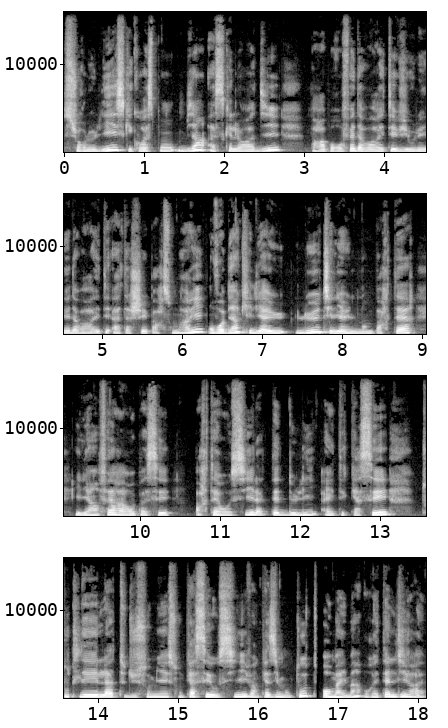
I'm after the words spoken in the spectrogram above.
sur le lit, ce qui correspond bien à ce qu'elle leur a dit par rapport au fait d'avoir été violée, d'avoir été attachée par son mari. On voit bien qu'il y a eu lutte, il y a une lampe par terre, il y a un fer à repasser par terre aussi, la tête de lit a été cassée, toutes les lattes du sommier sont cassées aussi, enfin quasiment toutes. Omaima aurait-elle dit vrai?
